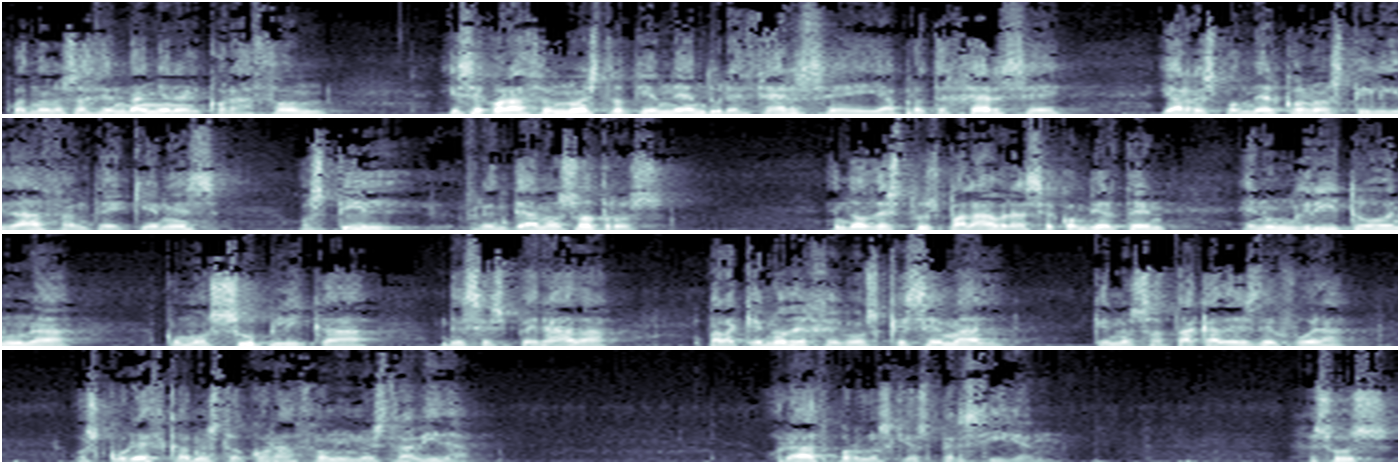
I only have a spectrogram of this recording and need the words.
cuando nos hacen daño en el corazón, y ese corazón nuestro tiende a endurecerse y a protegerse y a responder con hostilidad ante quien es hostil frente a nosotros, entonces tus palabras se convierten en un grito, en una como súplica desesperada, para que no dejemos que ese mal que nos ataca desde fuera oscurezca nuestro corazón y nuestra vida. Orad por los que os persiguen. Jesús,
